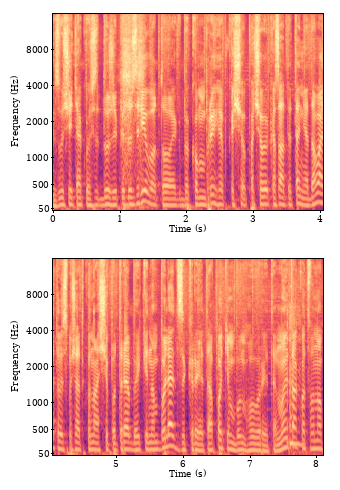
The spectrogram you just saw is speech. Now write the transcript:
Звучить якось дуже підозріло. То якби комбриги почали казати, та ні, давайте ви спочатку наші потреби, які нам болять, закрити, а потім будемо говорити. Ну і так, от воно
